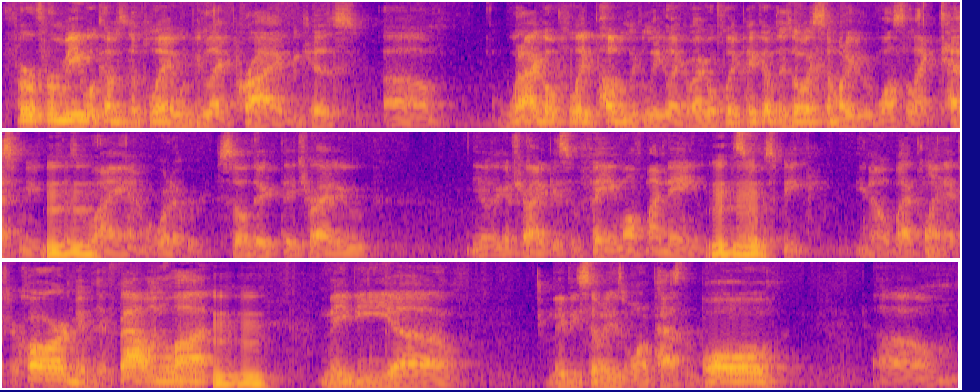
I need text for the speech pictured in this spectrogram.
for for me, what comes into play would be like pride because. Um, when I go play publicly, like if I go play pickup, there's always somebody who wants to like test me because mm-hmm. of who I am or whatever. So they they try to, you know, they're gonna try to get some fame off my name, mm-hmm. so to speak. You know, by playing extra hard. Maybe they're fouling a lot. Mm-hmm. Maybe uh, maybe somebody doesn't want to pass the ball. Um,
